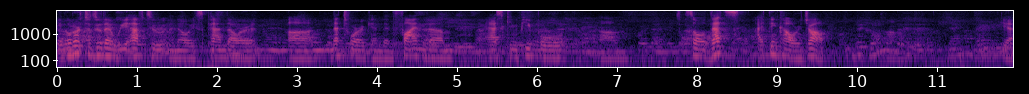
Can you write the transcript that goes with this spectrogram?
in order to do that we have to you know expand our uh, network and then find them asking people um, so that's I think our job. um, yeah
